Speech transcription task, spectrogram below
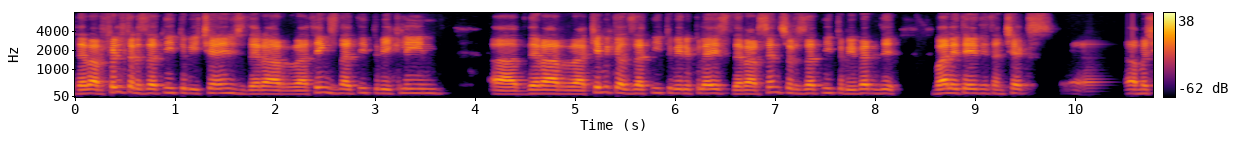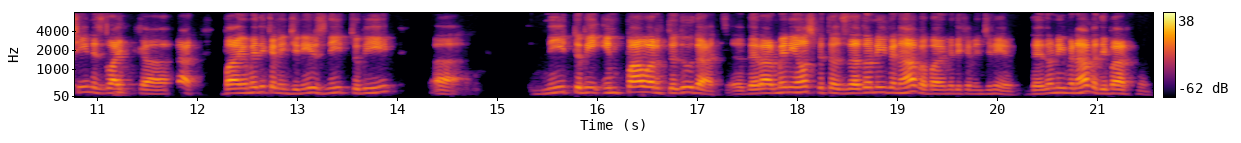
there are filters that need to be changed. There are uh, things that need to be cleaned. Uh, there are uh, chemicals that need to be replaced. There are sensors that need to be validated and checks. Uh, a machine is like uh, that biomedical engineers need to be need to be empowered to do that. Uh, there are many hospitals that don't even have a biomedical engineer. They don't even have a department,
